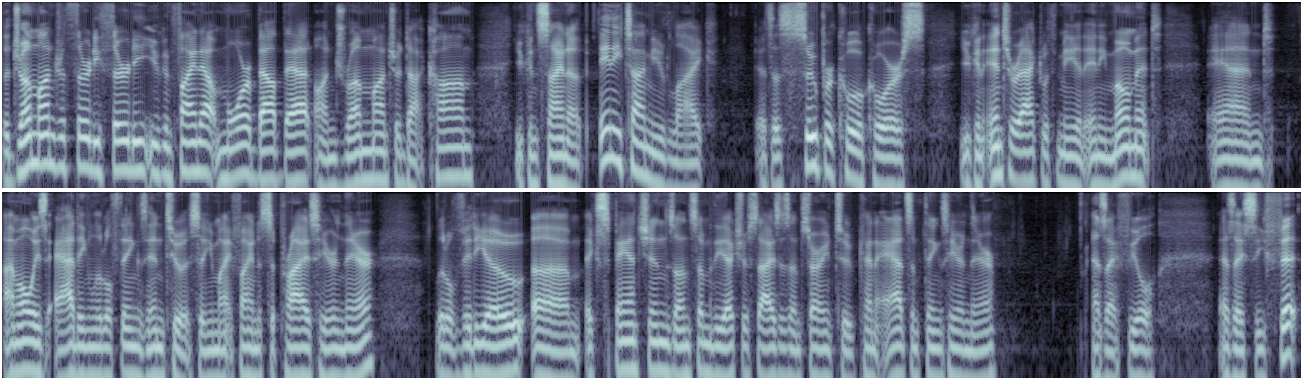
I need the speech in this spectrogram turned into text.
the Drum Mantra 3030, you can find out more about that on drummantra.com. You can sign up anytime you'd like. It's a super cool course. You can interact with me at any moment and I'm always adding little things into it. So you might find a surprise here and there, little video um, expansions on some of the exercises. I'm starting to kind of add some things here and there as I feel as I see fit.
